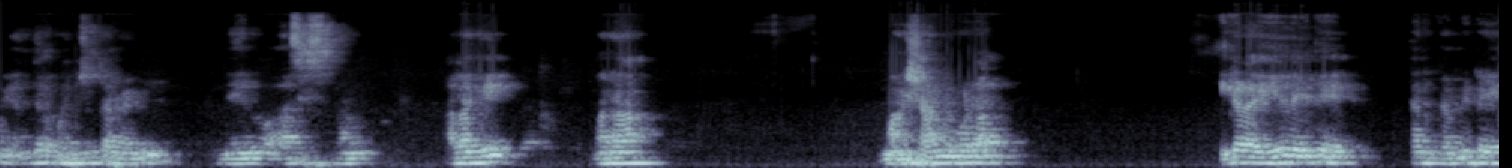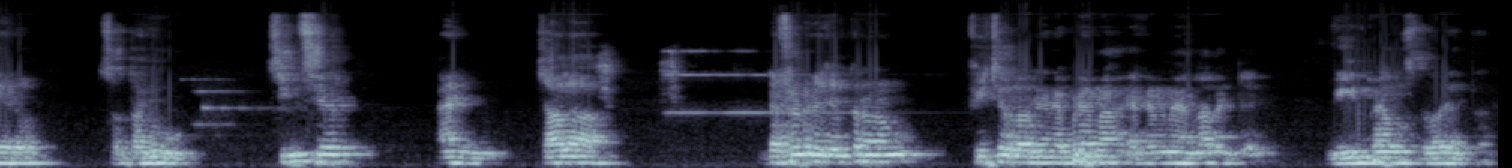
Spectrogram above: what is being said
మీ అందరూ పంచుతారని నేను ఆశిస్తున్నాను. అలాగే మన మన షాన్ని కూడా ఇక్కడ ఏదైతే తను కమిట్ అయ్యాడో సో తను సిన్సియర్ అండ్ చాలా డెఫినెట్గా చెప్తున్నాను. ఫ్యూచర్లో నేను ఎప్పుడైనా ఎక్కడైనా వెళ్ళాలంటే మీ ట్రావెల్స్ ద్వారా వెళ్తాను.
